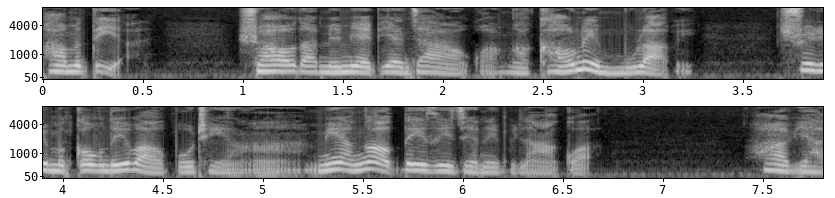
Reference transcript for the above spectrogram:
ဘာမသိရလဲရွာဟောတာမြဲမြဲပြန်ကြအောင်ကွာငါခေါင်းနေမူးလာပြီရွှေတွေမကုံသေးပါဘူးပိုးထင်ဟာမင်းကငါ့ကိုသေးစေချင်နေပြီလားကွာ ဟာဗျာ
